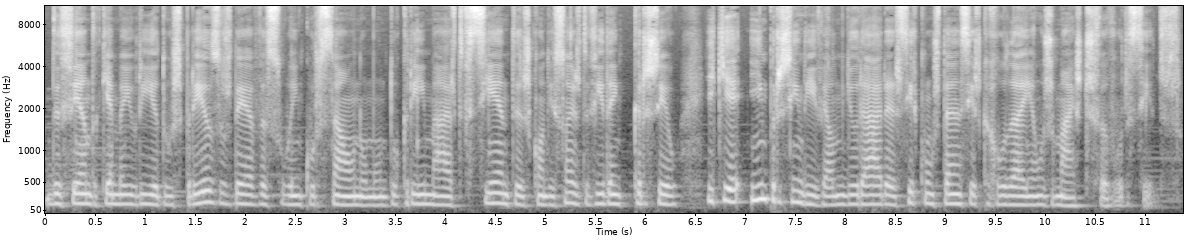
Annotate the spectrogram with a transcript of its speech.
Defende que a maioria dos presos deve a sua incursão no mundo do crime às deficientes condições de vida em que cresceu e que é imprescindível melhorar as circunstâncias que rodeiam os mais desfavorecidos.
